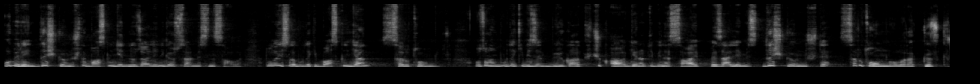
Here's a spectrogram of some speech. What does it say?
o bireyin dış görünüşte baskın genin özelliğini göstermesini sağlar. Dolayısıyla buradaki baskın gen sarı tohumludur. O zaman buradaki bizim büyük A küçük A genotipine sahip bezelyemiz dış görünüşte sarı tohumlu olarak gözükür.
